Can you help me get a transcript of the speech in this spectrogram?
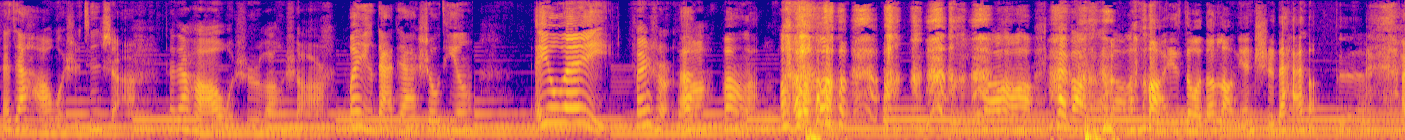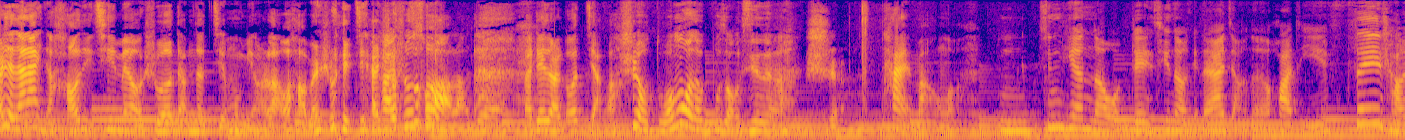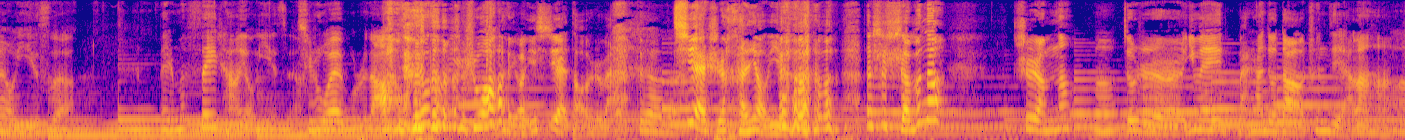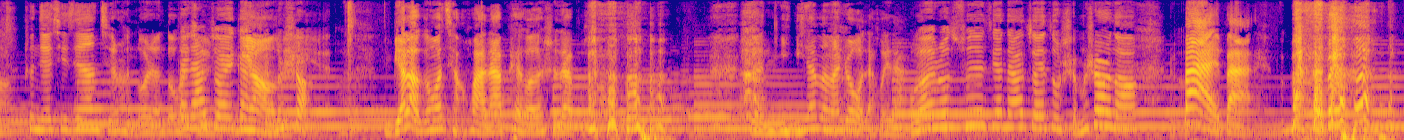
大家好，我是金婶儿。大家好，我是王婶儿。欢迎大家收听。哎呦喂，翻婶儿啊，忘了。好好好，太棒了，太棒了。不好意思，我都老年痴呆了。对，而且咱俩已经好几期没有说咱们的节目名了，我好不容易说一句还说错了。对，把这段给我剪了，是有多么的不走心啊！是，太忙了。嗯，今天呢，我们这一期呢，给大家讲的话题非常有意思。为什么非常有意思？其实我也不知道，就这么一说，有一噱头是吧？对对对，确实很有意思。那是什么呢？是什么呢？嗯，就是因为马上就到春节了哈。嗯，春节期间其实很多人都会去庙里。你别老跟我抢话，大家配合的实在不好。对你，你先问完之后我再回答。我刚才说春节期间大家最爱做什么事儿呢？拜拜拜拜。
